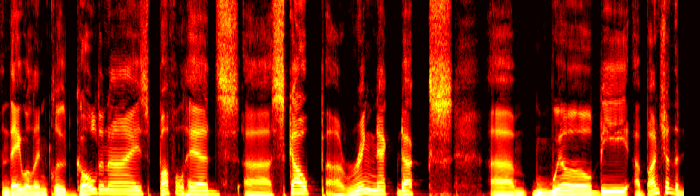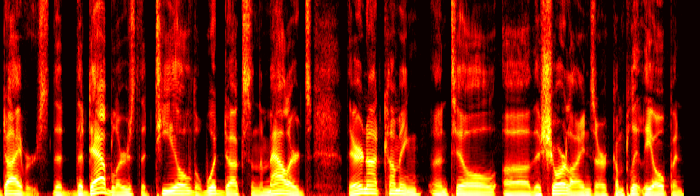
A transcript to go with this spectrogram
and they will include golden eyes, buffleheads, uh, scaup, uh, ringneck ducks. Um, will be a bunch of the divers, the the dabblers, the teal, the wood ducks, and the mallards. They're not coming until uh, the shorelines are completely open.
